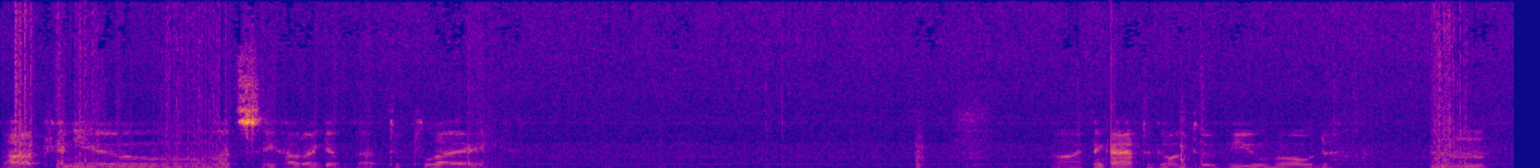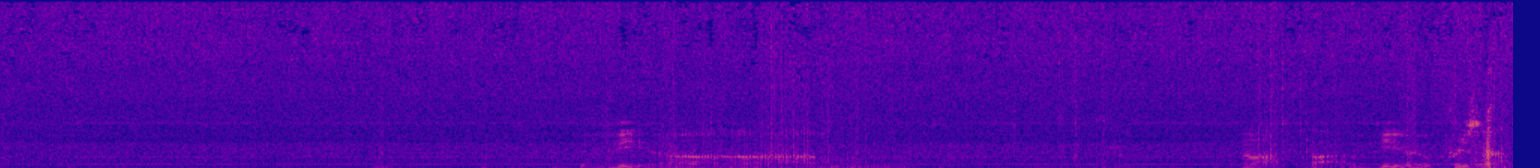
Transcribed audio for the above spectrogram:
Uh, can you, let's see, how do I get that to play? Uh, I think I have to go into view mode. Hmm. Uh, view present.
